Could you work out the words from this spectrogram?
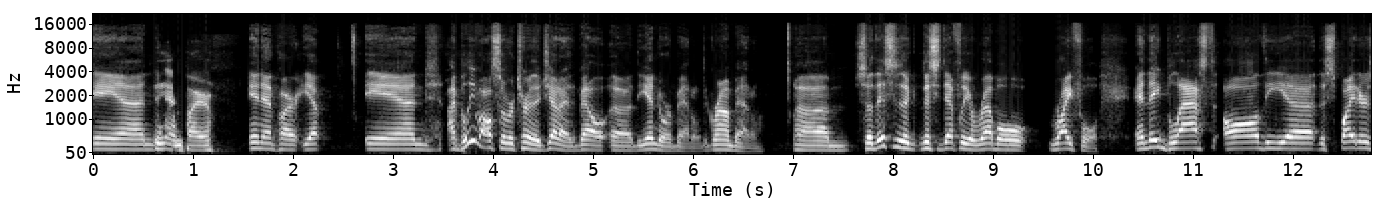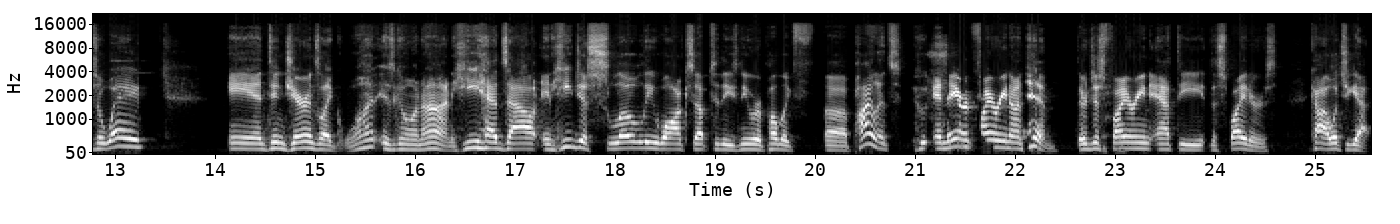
and In Empire. in Empire. Yep, and I believe also Return of the Jedi, the battle, uh, the Endor battle, the ground battle. Um, so this is a this is definitely a rebel rifle, and they blast all the uh, the spiders away. And Din Djarin's like, "What is going on?" He heads out and he just slowly walks up to these New Republic uh, pilots who, and they aren't firing on him. They're just firing at the the spiders. Kyle, what you got?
